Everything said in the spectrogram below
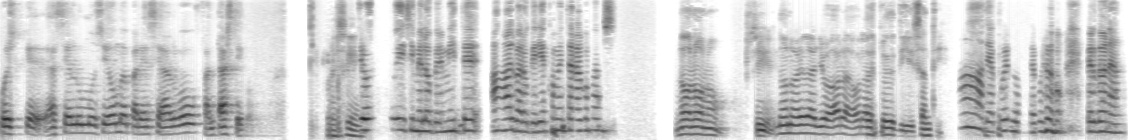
pues que hacerle un museo me parece algo fantástico. Pues sí. Yo, si me lo permite, ah, Álvaro, ¿querías comentar algo más? No, no, no, sí. No, no, era yo ahora, ahora después de ti, Santi. Ah, de acuerdo, de acuerdo. Perdona.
